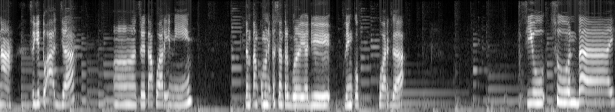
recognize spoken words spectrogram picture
Nah segitu aja uh, cerita aku hari ini tentang komunikasi antar budaya di lingkup keluarga See you soon. Bye.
